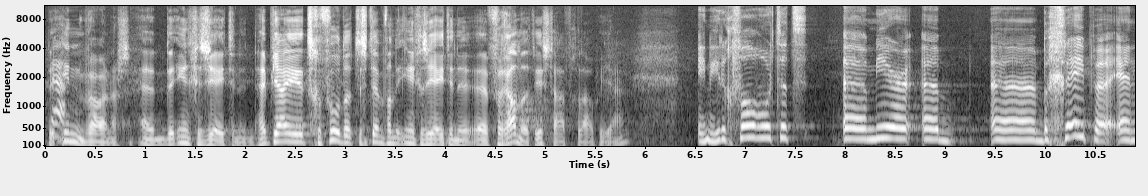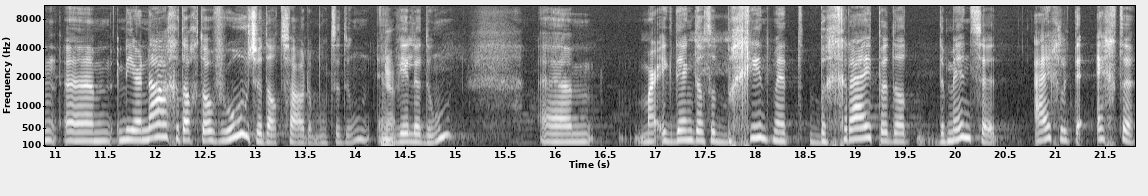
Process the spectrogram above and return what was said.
de ja. inwoners, de ingezetenen. Heb jij het gevoel dat de stem van de ingezetenen eh, veranderd is de afgelopen jaar? In ieder geval wordt het eh, meer eh, eh, begrepen en ehm, meer nagedacht over hoe ze dat zouden moeten doen en Ja. willen doen. Ehm, maar ik denk dat het begint met begrijpen dat de mensen eigenlijk de echte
